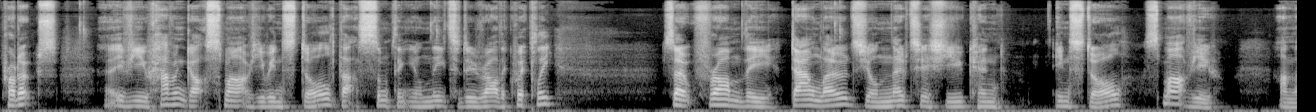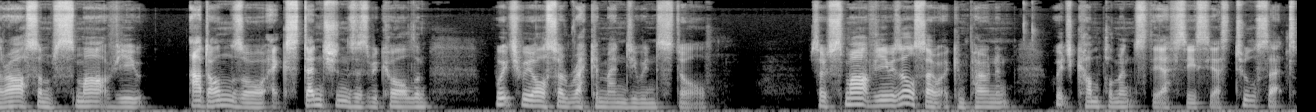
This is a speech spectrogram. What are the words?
products. Uh, if you haven't got SmartView installed, that's something you'll need to do rather quickly. So from the downloads, you'll notice you can install SmartView. And there are some SmartView add-ons or extensions as we call them, which we also recommend you install. So SmartView is also a component which complements the FCCS toolset.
